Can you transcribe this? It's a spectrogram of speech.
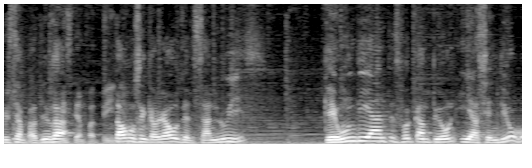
Cristian Patiño. o sea, Patiño. Estábamos encargados del San Luis, que un día antes fue campeón y ascendió,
